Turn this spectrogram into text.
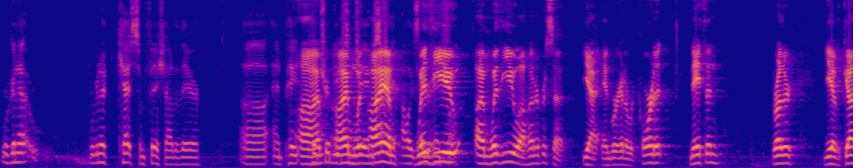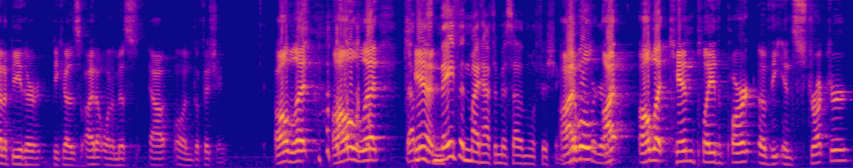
We're going to we're going to catch some fish out of there uh, and pay, pay tribute I'm to with, James I am Alexander with you. I'm with you 100. percent Yeah, and we're gonna record it, Nathan, brother. You have got to be there because I don't want to miss out on the fishing. I'll let I'll let That Ken. means Nathan might have to miss out on the fishing. I will. I I'll let Ken play the part of the instructor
